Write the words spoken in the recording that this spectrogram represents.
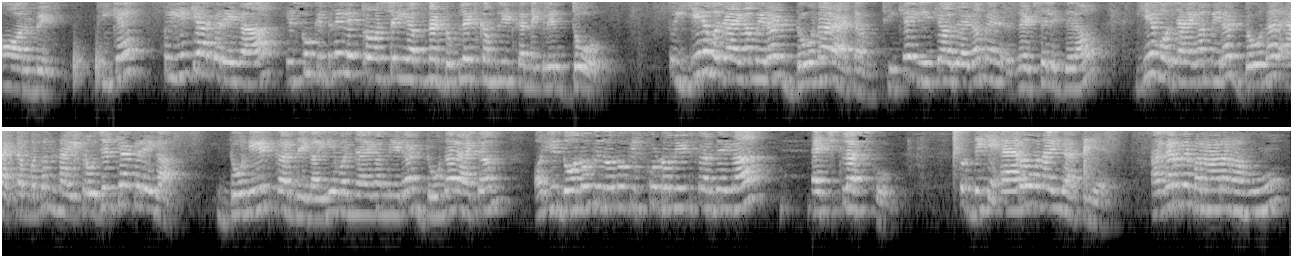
orbit ठीक है? तो ये क्या करेगा? इसको कितने इलेक्ट्रॉन्स चाहिए अपना डुप्लेट कंप्लीट करने के लिए? दो। तो ये हो जाएगा मेरा डोनर एटम ठीक है? ये क्या हो जाएगा? मैं रेड से लिख दे रहा हूँ। ये हो जाएगा मेरा डोनर एटम मतलब नाइट्रोजन क्या करेगा? डोनेट कर देगा, ये बन जाएगा मेरा डोनर एटम, और ये दोनों के दोनों किसको डोनेट कर देगा? H प्लस को। तो देखिए एरो बनाई जाती है। अगर मैं बना रहा हूँ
